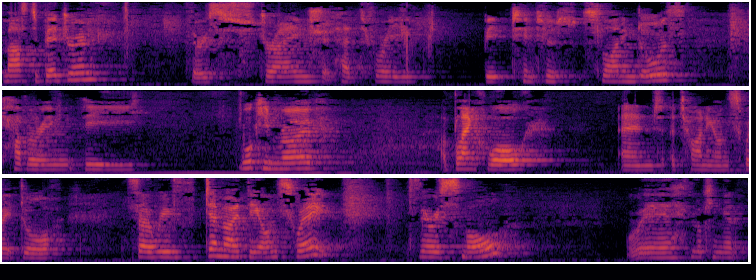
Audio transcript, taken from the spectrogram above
master bedroom, very strange. It had three big tinted sliding doors covering the walk-in robe, a blank wall and a tiny ensuite door. So we've demoed the ensuite it's very small. We're looking at,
